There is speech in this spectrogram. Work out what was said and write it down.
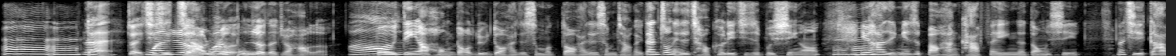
嗯嗯嗯，对对，其实只要热热的就好了。不一定要红豆、绿豆还是什么豆，还是什么巧克力，但重点是巧克力其实不行哦，嗯、因为它里面是包含咖啡因的东西。那其实咖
